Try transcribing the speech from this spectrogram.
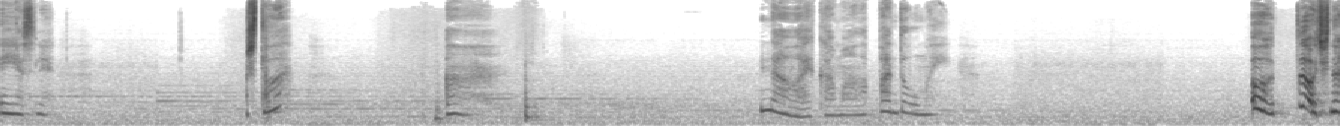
Если... Что? А. Давай, Камала, подумай. О, точно!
